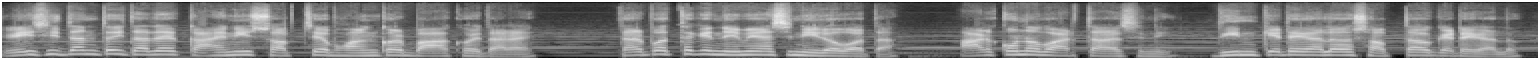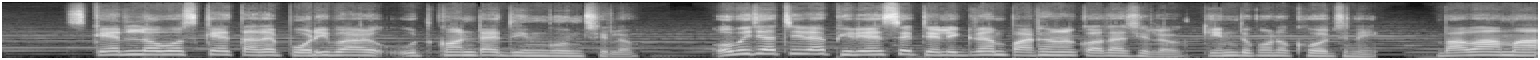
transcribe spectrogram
এই সিদ্ধান্তই তাদের কাহিনীর সবচেয়ে ভয়ঙ্কর বাক হয়ে দাঁড়ায়। তারপর থেকে নেমে আসে নীরবতা। আর কোনো বার্তা আসেনি। দিন কেটে গেল, সপ্তাহ কেটে গেল। স্কেল লোবসকে তাদের পরিবার উৎকণ্ঠায় দিন গুনছিল অভিযাত্রীরা ফিরে এসে টেলিগ্রাম পাঠানোর কথা ছিল, কিন্তু কোনো খোঁজ নেই। বাবা মা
